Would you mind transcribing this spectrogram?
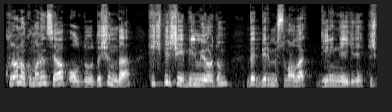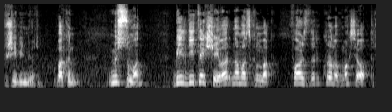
Kur'an okumanın sevap olduğu dışında hiçbir şey bilmiyordum ve bir Müslüman olarak dininle ilgili hiçbir şey bilmiyordum. Bakın Müslüman bildiği tek şey var namaz kılmak farzdır, Kur'an okumak sevaptır.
